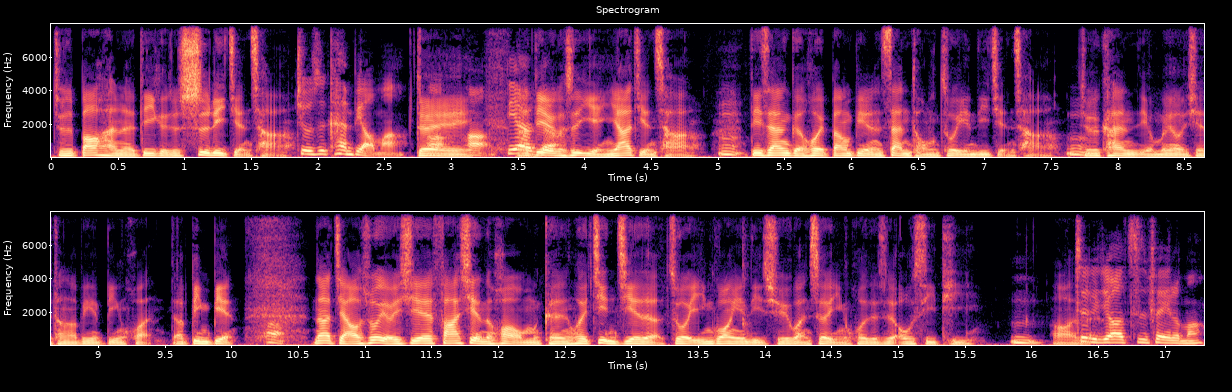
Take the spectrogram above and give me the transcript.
就是包含了第一个就是视力检查，就是看表嘛。对，好，第二第二个是眼压检查，嗯，第三个会帮病人散瞳做眼底检查，就是看有没有一些糖尿病的病患的病变。嗯，那假如说有一些发现的话，我们可能会进阶的做荧光眼底血管摄影或者是 OCT。嗯，啊，这个就要自费了吗？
